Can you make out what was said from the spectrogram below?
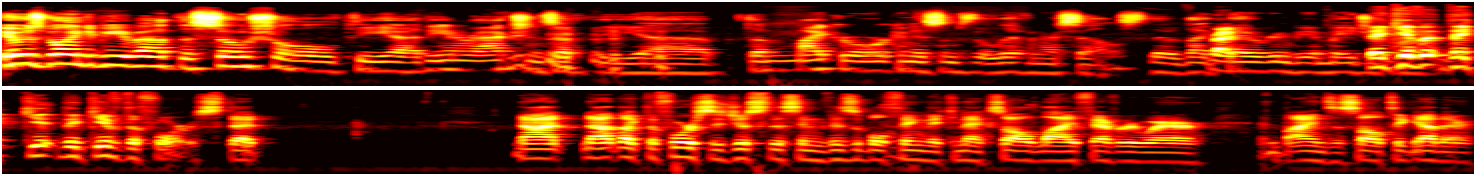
it was going to be about the social, the uh, the interactions of the uh, the microorganisms that live in our cells. That like Right. they were going to be a major. They give it. They give. They give the force that. Not not like the force is just this invisible thing that connects all life everywhere and binds us all together.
